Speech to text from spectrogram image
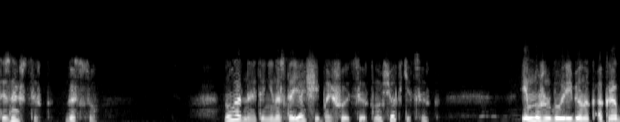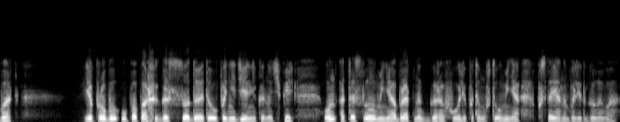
Ты знаешь цирк Гассо? Ну ладно, это не настоящий большой цирк, но все-таки цирк. Им нужен был ребенок-акробат. Я пробыл у папаши Гассо до этого понедельника, но теперь он отослал меня обратно к Гарафоле, потому что у меня постоянно болит голова,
